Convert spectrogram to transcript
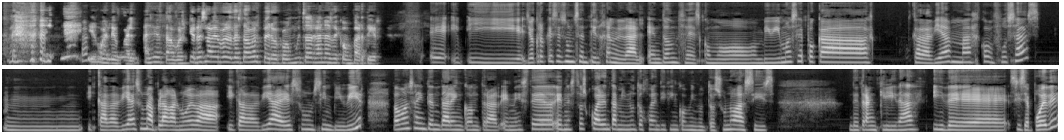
igual, igual. Así estamos, que no sabemos dónde estamos, pero con muchas ganas de compartir. Eh, y, yo creo que ese es un sentir general. Entonces, como vivimos épocas cada día más confusas mm, y cada día es una plaga nueva y cada día es un sin vivir, vamos a intentar encontrar en, este, en estos 40 minutos, 45 minutos, un oasis de tranquilidad y de, si se puede,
